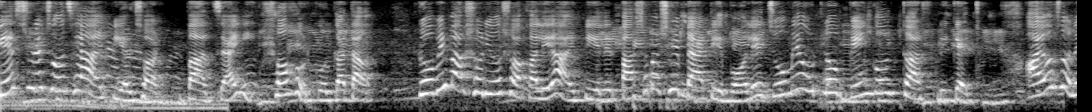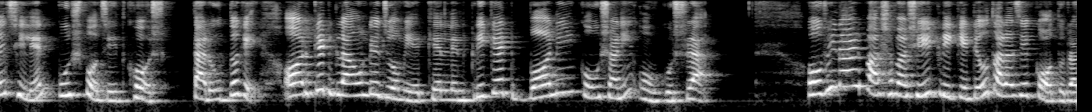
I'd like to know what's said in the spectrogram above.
দেশ জুড়ে চলছে আইপিএল ঝড়, বাদ যায়নি শহর কলকাতা। রবি বাসরীয় সকালে আইপিএল এর পাশাপাশি ব্যাটে বলে জমে উঠল বেঙ্গল টার্ফ ক্রিকেট। আয়োজনে ছিলেন পুষ্পজিৎ ঘোষ। তার উদ্যোগে অর্কিড গ্রাউন্ডে জমিয়ে খেললেন ক্রিকেট বনি, কৌশানী অঙ্কুশরা অভিনয়ের পাশাপাশি ক্রিকেটেও তারা যে কতটা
